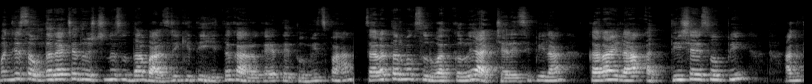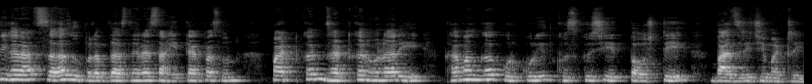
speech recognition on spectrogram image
म्हणजे सौंदर्याच्या दृष्टीने सुद्धा बाजरी किती हितकारक आहे ते तुम्हीच पहा. चला तर मग सुरुवात करूया आजच्या रेसिपीला करायला अतिशय सोपी अगदी घरात सहज उपलब्ध असणाऱ्या साहित्यांपासून पटकन झटकन होणारी खमंग कुरकुरीत खुसखुशीत पौष्टिक बाजरीची मठरी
